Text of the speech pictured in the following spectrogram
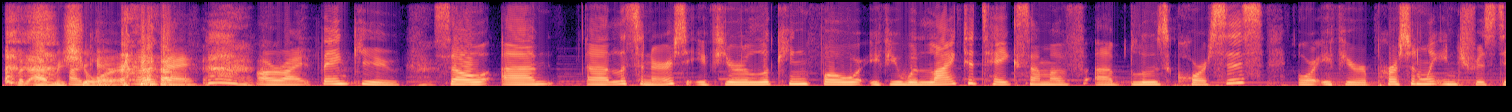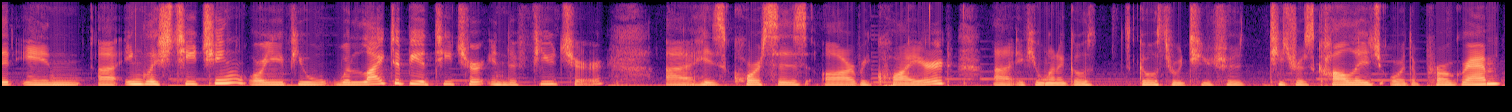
but I'm sure. Okay. okay. All right. Thank you. So, um, uh, listeners, if you're looking for, if you would like to take some of uh, Blue's courses, or if you're personally interested in uh, English teaching, or if you would like to be a teacher in the future, uh, his courses are required. Uh, if you want to go go through teacher teachers college or the program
